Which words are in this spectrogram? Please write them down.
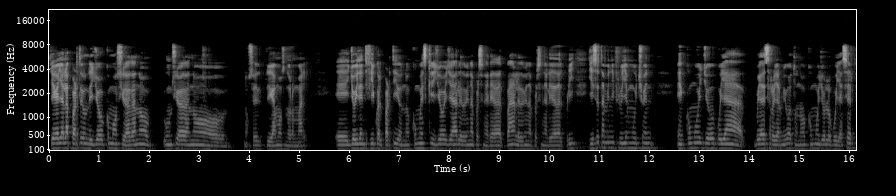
llega ya la parte donde yo como ciudadano, un ciudadano, no sé, digamos, normal, eh, yo identifico al partido, ¿no? ¿Cómo es que yo ya le doy una personalidad al PAN, le doy una personalidad al PRI? Y eso también influye mucho en, en cómo yo voy a, voy a desarrollar mi voto, ¿no? Cómo yo lo voy a hacer.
